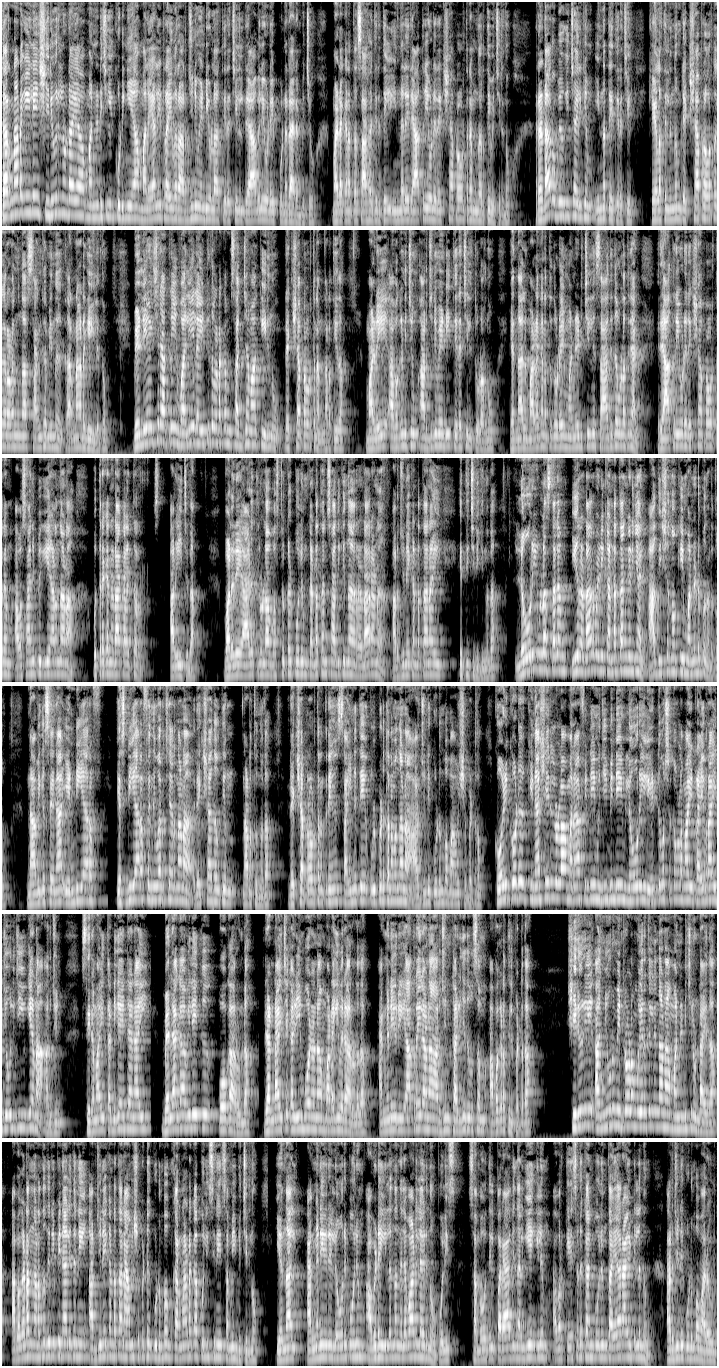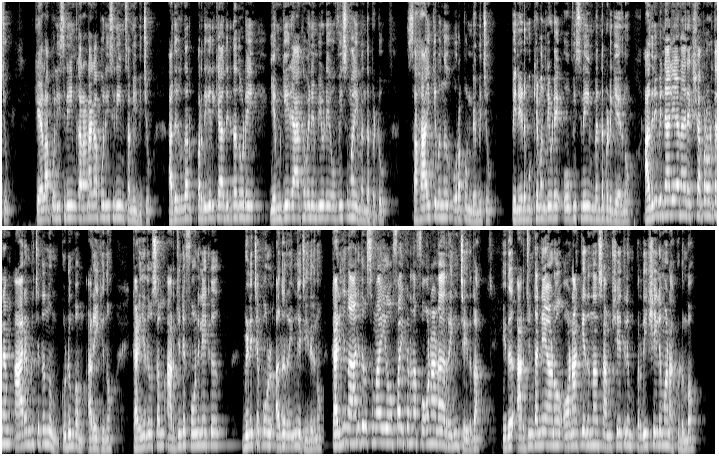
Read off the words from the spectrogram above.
കർണാടകയിലെ ശിരൂരിലുണ്ടായ മണ്ണിടിച്ചിൽ കുടുങ്ങിയ മലയാളി ഡ്രൈവർ അർജുനു വേണ്ടിയുള്ള തിരച്ചിൽ രാവിലെയോടെ പുനരാരംഭിച്ചു. മഴ കനത്ത സാഹചര്യത്തിൽ ഇന്നലെ രാത്രിയോടെ രക്ഷാപ്രവർത്തനം നിർത്തിവച്ചിരുന്നു. റഡാർ ഉപയോഗിച്ചായിരിക്കും ഇന്നത്തെ തിരച്ചിൽ. കേരളത്തിൽ നിന്നും രക്ഷാപ്രവർത്തകർ അടങ്ങുന്ന സംഘം ഇന്ന് കർണാടകയിലെത്തും. വെള്ളിയാഴ്ച രാത്രി വലിയ ലൈറ്റുകളടക്കം സജ്ജമാക്കിയിരുന്നു രക്ഷാപ്രവർത്തനം നടത്തിയത്. മഴയെ അവഗണിച്ചും അർജുന് വേണ്ടി തിരച്ചിൽ തുടർന്നു. എന്നാൽ മഴ കനത്തതോടെ മണ്ണിടിച്ചിലിന് സാധ്യത ഉള്ളതിനാൽ രാത്രിയുടെ രക്ഷാപ്രവർത്തനം അവസാനിപ്പിക്കുകയാണെന്നാണ് ഉത്തരകന്നഡ കളക്ടർ അറിയിച്ചത്. വളരെ ആഴത്തിലുള്ള വസ്തുക്കൾ പോലും കണ്ടെത്താൻ സാധിക്കുന്ന റഡാറാണ് അർജുനെ കണ്ടെത്താനായി എത്തിച്ചിരിക്കുന്നത്. ലോറിയുള്ള സ്ഥലം ഈ റഡാർ വഴി കണ്ടെത്താൻ കഴിഞ്ഞാൽ ആ ദിശ നോക്കി മണ്ണെടുപ്പ് നടത്തും. നാവികസേന N D R F S D R F എന്നിവർ ചേർന്നാണ് രക്ഷാദൗത്യം നടത്തുന്നത്. രക്ഷാപ്രവർത്തനത്തിന് സൈന്യത്തെ ഉൾപ്പെടുത്തണമെന്നാണ് അർജുന്റെ കുടുംബം ആവശ്യപ്പെട്ടത്. കോഴിക്കോട് കിനാശ്ശേരിയിലുള്ള മനാഫിന്റെയും മുജീബിന്റെയും ലോറിയിൽ എട്ട് വർഷത്തോളമായി ഡ്രൈവറായി ജോലി ചെയ്യുകയാണ് അർജുൻ. സ്ഥിരമായി തടികയറ്റാനായി ബലാഗാവിലേക്ക് പോകാറുണ്ട്. രണ്ടാഴ്ച കഴിയുമ്പോഴാണ് മടങ്ങി വരാറുള്ളത്. അങ്ങനെയൊരു യാത്രയിലാണ് അർജുൻ കഴിഞ്ഞ ദിവസം അപകടത്തിൽപ്പെട്ടത്. ഷിരൂരിൽ അഞ്ഞൂറ് മീറ്ററോളം ഉയരത്തിൽ നിന്നാണ് മണ്ണിടിച്ചിലുണ്ടായത്. അപകടം നടന്നതിന് പിന്നാലെ തന്നെ അർജുനെ കണ്ടെത്താൻ ആവശ്യപ്പെട്ട് കുടുംബം കർണാടക പോലീസിനെ സമീപിച്ചിരുന്നു. എന്നാൽ അങ്ങനെയൊരു ലോറി പോലും അവിടെ ഇല്ലെന്ന നിലപാടിലായിരുന്നു പോലീസ്. സംഭവത്തിൽ പരാതി നൽകിയെങ്കിലും അവർ കേസെടുക്കാൻ പോലും തയ്യാറായിട്ടില്ലെന്നും അർജുന്റെ കുടുംബം ആരോപിച്ചു. കേരള പോലീസിനെയും കർണാടക പോലീസിനെയും സമീപിച്ചു. അധികൃതർ പ്രതികരിക്കാതിരുന്നതോടെ എം കെ രാഘവൻ എം പിയുടെ ഓഫീസുമായി ബന്ധപ്പെട്ടു. സഹായിക്കുമെന്ന് ഉറപ്പും ലഭിച്ചു. പിന്നീട് മുഖ്യമന്ത്രിയുടെ ഓഫീസിനെയും ബന്ധപ്പെടുകയായിരുന്നു. അതിനു പിന്നാലെയാണ് രക്ഷാപ്രവർത്തനം ആരംഭിച്ചതെന്നും കുടുംബം അറിയിക്കുന്നു. കഴിഞ്ഞ ദിവസം അർജുന്റെ ഫോണിലേക്ക് വിളിച്ചപ്പോൾ അത് റിങ് ചെയ്തിരുന്നു. കഴിഞ്ഞ നാല് ദിവസമായി ഓഫായി കിടന്ന ഫോണാണ് റിങ് ചെയ്തത്. ഇത് അർജുൻ തന്നെയാണോ ഓണാക്കിയതെന്ന സംശയത്തിലും പ്രതീക്ഷയിലുമാണ് കുടുംബം.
